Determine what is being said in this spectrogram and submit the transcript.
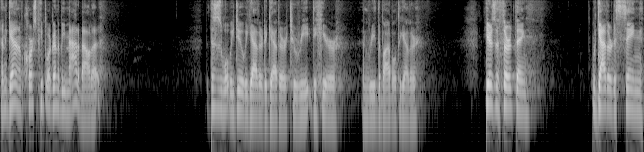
And again, of course, people are going to be mad about it. But this is what we do. We gather together to read, to hear, and read the Bible together. Here's the third thing we gather to sing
